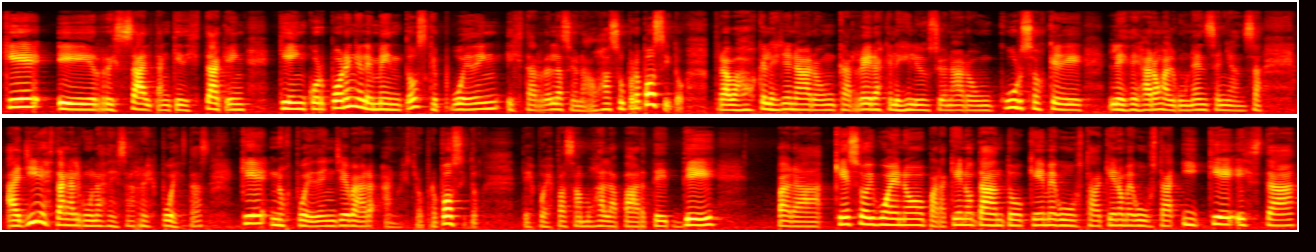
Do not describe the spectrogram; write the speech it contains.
que eh, resaltan, que destaquen, que incorporen elementos que pueden estar relacionados a su propósito. Trabajos que les llenaron, carreras que les ilusionaron, cursos que les dejaron alguna enseñanza. Allí están algunas de esas respuestas que nos pueden llevar a nuestro propósito. Después pasamos a la parte de para qué soy bueno, para qué no tanto, qué me gusta, qué no me gusta y qué está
